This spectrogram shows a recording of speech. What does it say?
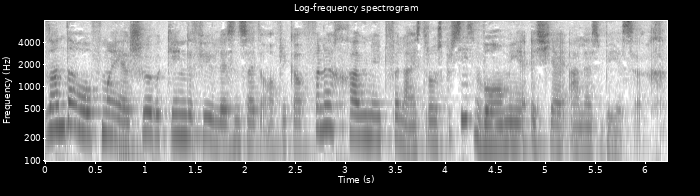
Zanda Hofmeyer, so bekende violis in Suid-Afrika, vinnig gou net vir luisteraars, presies waarmee is jy alles besig?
